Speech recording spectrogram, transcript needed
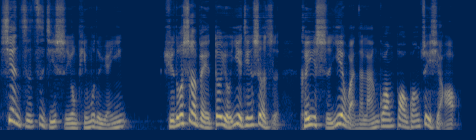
限制自己使用屏幕的原因。许多设备都有夜间设置。可以使夜晚的蓝光曝光最小。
